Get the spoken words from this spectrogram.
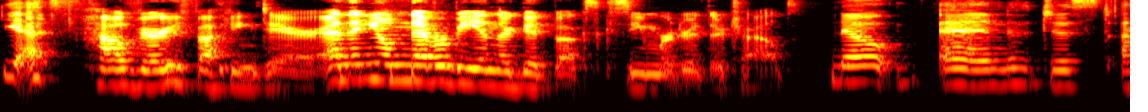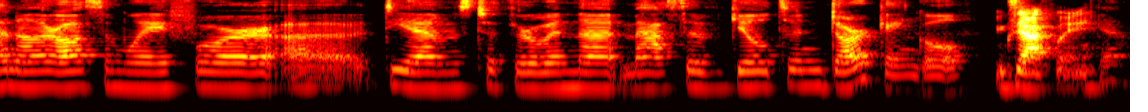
Yes. How very fucking dare. And then you'll never be in their good books because you murdered their child. No. And just another awesome way for uh, DMs to throw in that massive guilt and dark angle. Exactly. Yeah.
